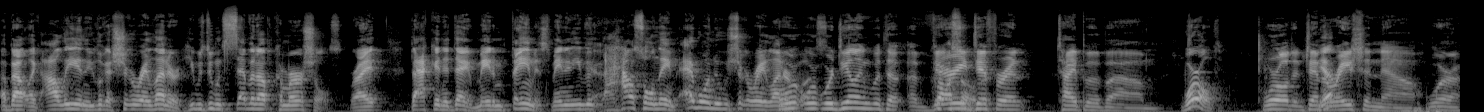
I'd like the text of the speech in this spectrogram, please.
about like Ali and you look at Sugar Ray Leonard, he was doing 7 Up commercials, right? Back in the day, made him famous, made him even yeah. a household name. Everyone knew who Sugar Ray Leonard we're, was. We're dealing with a, a very Crossover. different type of um, world, world and generation yep. now, where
